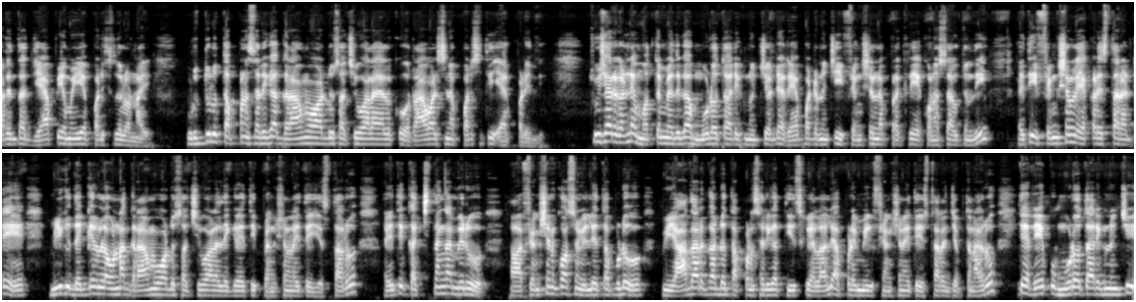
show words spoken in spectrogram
మరింత జాప్యమయ్యే పరిస్థితులు ఉన్నాయి వృద్ధులు తప్పనిసరిగా గ్రామ వార్డు సచివాలయాలకు రావాల్సిన పరిస్థితి ఏర్పడింది. చూశారు కంటే మొత్తం మీదుగా మూడో తారీఖు నుంచి అంటే రేపటి నుంచి ఈ పెన్షన్ల ప్రక్రియ కొనసాగుతుంది. అయితే ఈ పెన్షన్లు ఎక్కడ ఇస్తారంటే మీకు దగ్గరలో ఉన్న గ్రామ వార్డు సచివాలయ దగ్గర అయితే పెన్షన్లు అయితే ఇస్తారు. అయితే ఖచ్చితంగా మీరు ఆ పెన్షన్ కోసం వెళ్ళేటప్పుడు మీ ఆధార్ కార్డు తప్పనిసరిగా తీసుకువెళ్ళాలి. అప్పుడే మీకు పెన్షన్ అయితే ఇస్తారని చెప్తున్నారు. అయితే రేపు మూడో తారీఖు నుంచి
